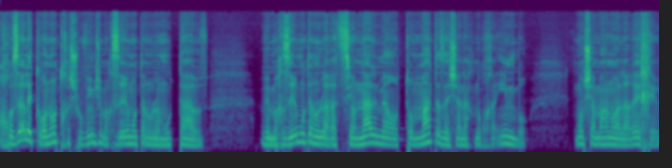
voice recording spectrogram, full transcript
חוזר לעקרונות חשובים שמחזירים אותנו למוטב, ומחזירים אותנו לרציונל מהאוטומט הזה שאנחנו חיים בו. כמו שאמרנו על הרכב,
